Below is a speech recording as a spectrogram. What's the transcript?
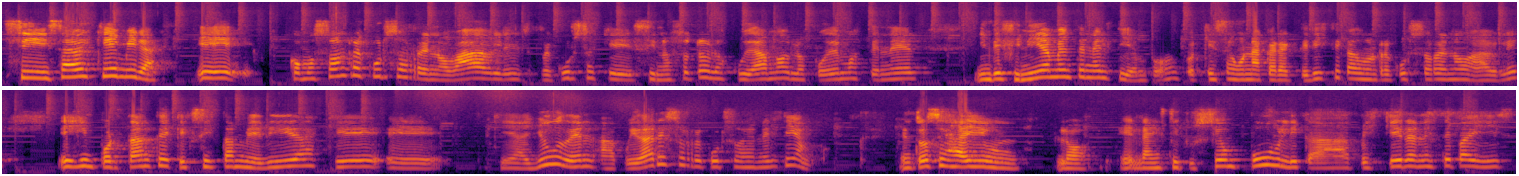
Sí, ¿sabes qué? Mira, eh, como son recursos renovables, recursos que si nosotros los cuidamos los podemos tener indefinidamente en el tiempo, porque esa es una característica de un recurso renovable, es importante que existan medidas que, eh, que ayuden a cuidar esos recursos en el tiempo. Entonces hay un, la institución pública pesquera en este país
